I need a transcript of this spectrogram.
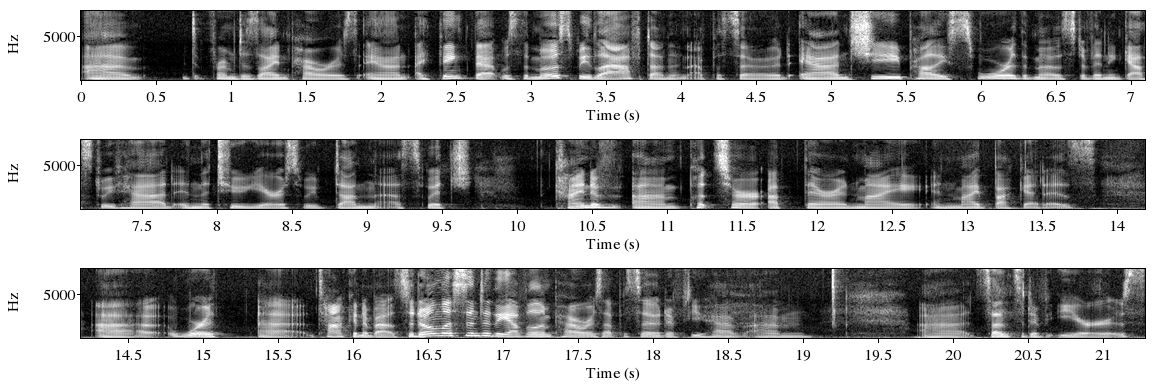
Um, from Design Powers, and I think that was the most we laughed on an episode. And she probably swore the most of any guest we've had in the two years we've done this, which kind of um, puts her up there in my in my bucket as uh, worth uh, talking about. So don't listen to the Evelyn Powers episode if you have um, uh, sensitive ears.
